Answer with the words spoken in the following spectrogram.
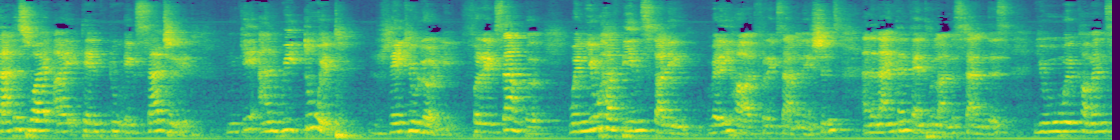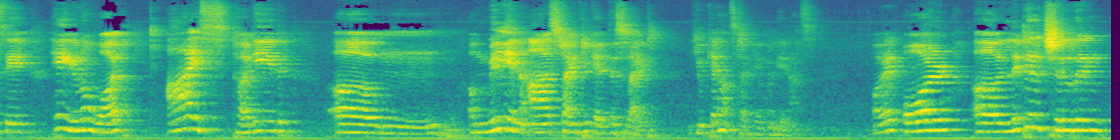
That is why I tend to exaggerate. Okay, and we do it regularly. For example, when you have been studying very hard for examinations, and the 9th and 10th will understand this, you will come and say, hey, you know what? I studied um, a million hours trying to get this right. You cannot study a million hours. Alright? Or uh, little children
